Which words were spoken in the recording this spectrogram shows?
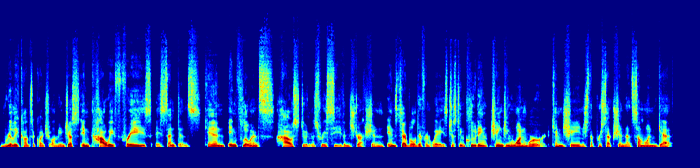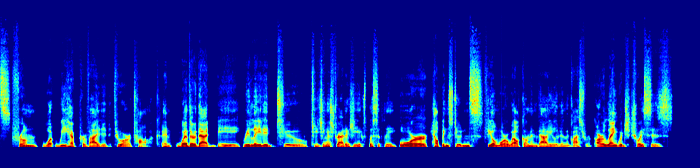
really consequential. I mean, just in how we phrase a sentence can influence how students receive instruction in several different ways. Just including changing one word can change the perception that someone gets from what we have provided through our talk. And whether that be related to teaching a strategy explicitly or helping students feel more welcome and valued in the classroom, our language choices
